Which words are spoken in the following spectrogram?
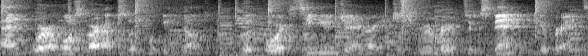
and where most of our episodes will be filmed. Look forward to seeing you in January. Just remember to expand your brand.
